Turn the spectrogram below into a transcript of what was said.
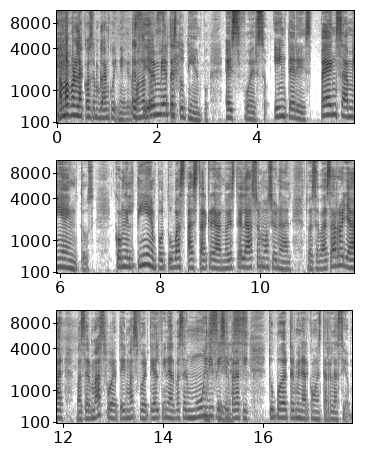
vamos a poner las cosas en blanco y negro. Cuando tú inviertes tu tiempo, esfuerzo, interés, pensamientos, con el tiempo tú vas a estar creando este lazo emocional, entonces se va a desarrollar, va a ser más fuerte y más fuerte y al final va a ser muy difícil para ti tú poder terminar con esta relación.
